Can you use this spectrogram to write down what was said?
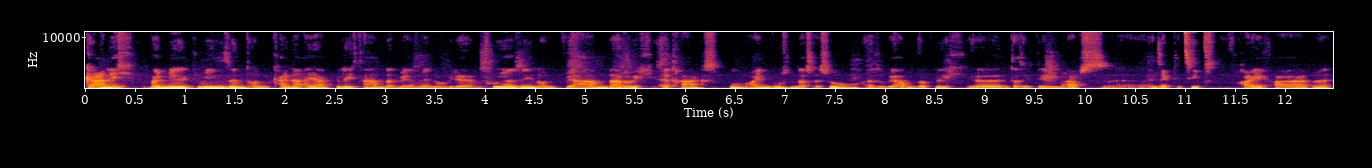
gar nicht bei mir gewesen sind und keine Eier abgelegt haben, das werden wir nur wieder im Frühjahr sehen. Und wir haben dadurch Ertragseinbußen, das ist so. Also wir haben wirklich, äh, dass ich den Raps äh, insektizidfrei fahre,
